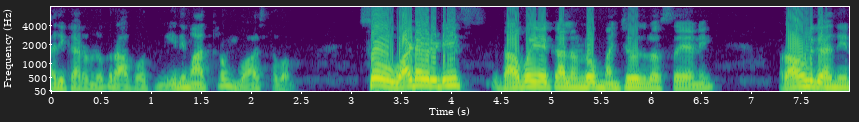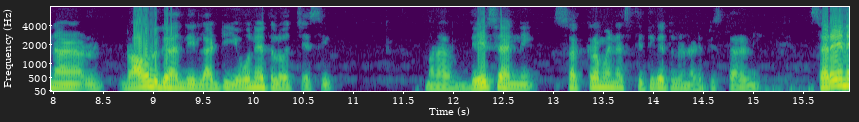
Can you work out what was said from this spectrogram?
అధికారంలోకి రాబోతుంది. ఇది మాత్రం వాస్తవం. సో వాట్ ఎవర్ ఇట్ ఈస్ రాబోయే కాలంలో మంచి రోజులు వస్తాయని రాహుల్ గాంధీ నా- రాహుల్ గాంధీ లాంటి యువనేతలు వచ్చేసి మన దేశాన్ని సక్రమైన స్థితిగతులు నడిపిస్తారని సరైన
